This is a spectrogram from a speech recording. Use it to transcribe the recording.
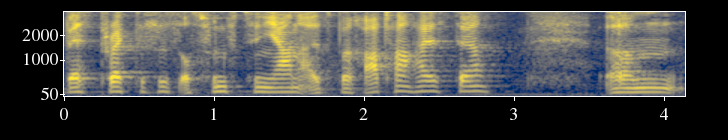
Best Practices aus 15 Jahren als Berater heißt der. Ähm,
